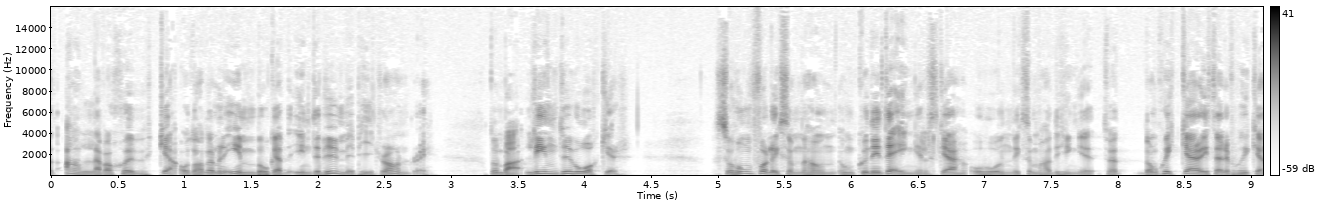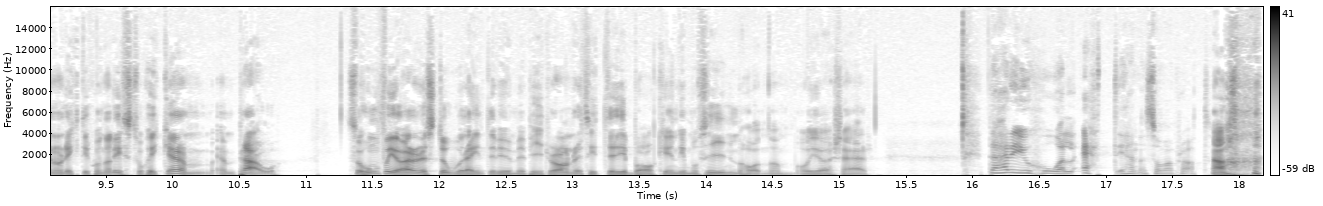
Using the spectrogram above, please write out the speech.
att alla var sjuka. Och då hade de en inbokad intervju med Peter Andre. De bara, Linn, du åker. Så hon får liksom, hon, hon kunde inte engelska, och hon liksom hade inget, så att de skickar, istället för att skicka någon riktig journalist, så skickar de en prao. Så hon får göra den stora intervjun med Peter Andre, sitter i bak i en limousin med honom och gör så här Det här är ju hål ett i hennes sommarprat. Ja, Det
